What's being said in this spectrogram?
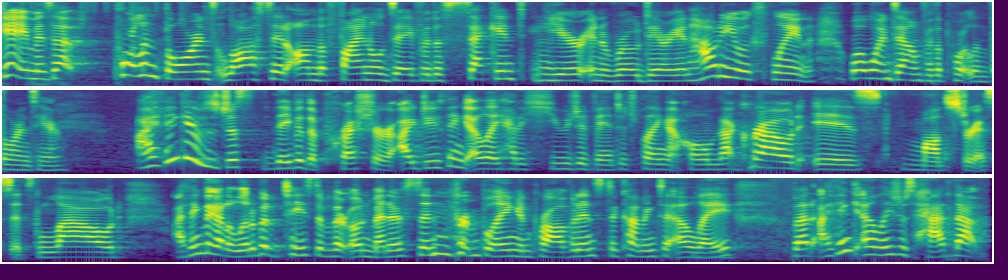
game is that Portland Thorns lost it on the final day for the second mm. year in a row, Darian. How do you explain what went down for the Portland Thorns here? I think it was just maybe the pressure. I do think LA had a huge advantage playing at home. That crowd is monstrous. It's loud. I think they got a little bit of taste of their own medicine from playing in Providence to coming to LA. Mm-hmm. But I think LA just had that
